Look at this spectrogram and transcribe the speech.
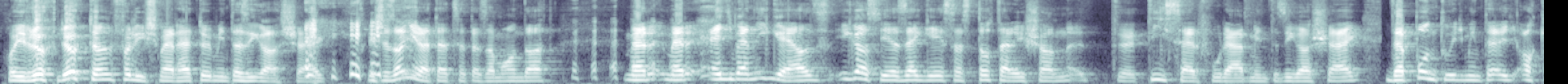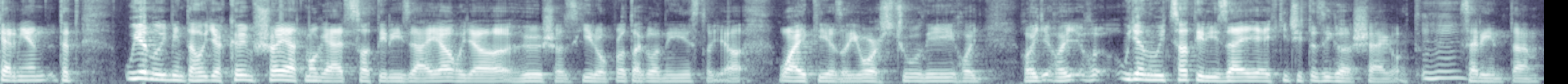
hogy rög, rögtön felismerhető, mint az igazság. És ez annyira tetszett ez a mondat, mert, mert egyben igaz, igaz, hogy az egész az totálisan tízszer furább, mint az igazság, de pont úgy, mint egy akármilyen, tehát ugyanúgy, mint ahogy a könyv saját magát szatirizálja, hogy a hős az hero protagonist, hogy a Whitey az a yours truly, hogy, hogy, hogy, hogy ugyanúgy szatirizálja egy kicsit az igazságot, uh-huh. szerintem.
